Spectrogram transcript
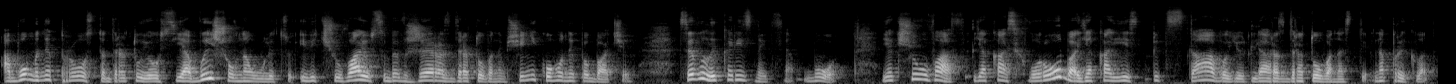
або мене просто дратує. Ось я вийшов на вулицю і відчуваю себе вже роздратованим, ще нікого не побачив. Це велика різниця. Бо якщо у вас якась хвороба, яка є підставою для роздратованості, наприклад,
